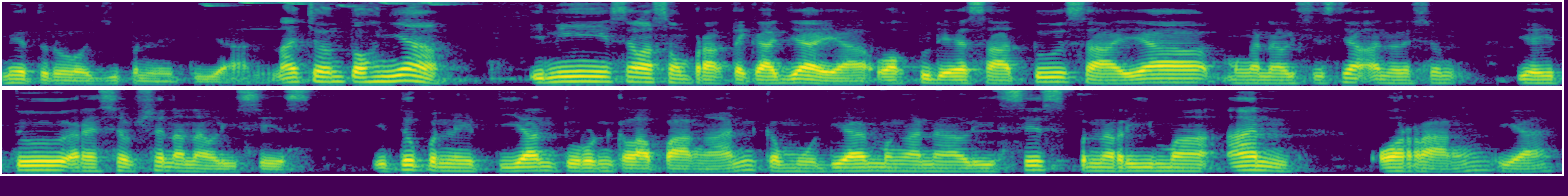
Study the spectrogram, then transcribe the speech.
metodologi penelitian. Nah, contohnya ini saya langsung praktek aja ya. Waktu di S1 saya menganalisisnya analisis yaitu reception analysis itu penelitian turun ke lapangan kemudian menganalisis penerimaan orang ya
